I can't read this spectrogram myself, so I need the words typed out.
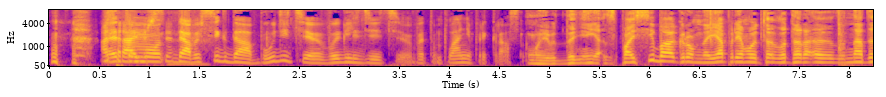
Поэтому, да, вы всегда будете выглядеть в этом плане прекрасно. Ой, да не, спасибо огромное. Я прям вот, вот э, надо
